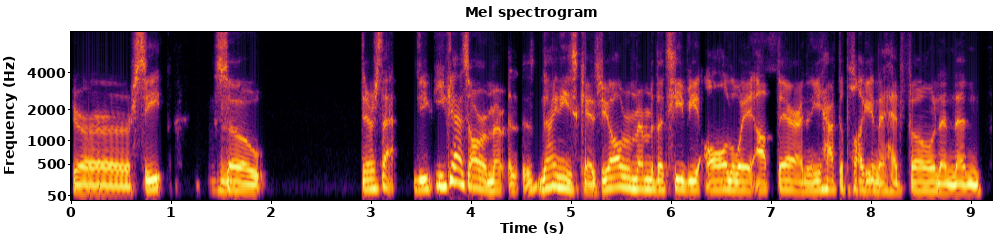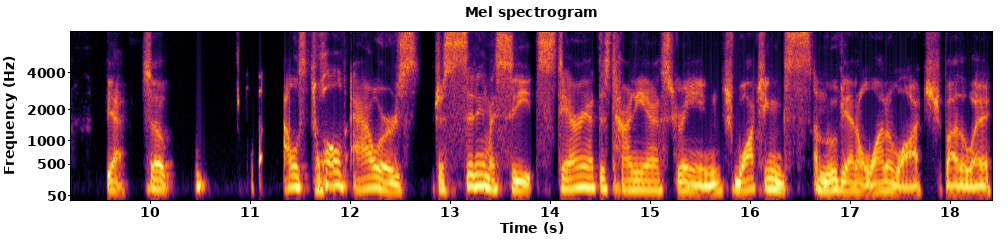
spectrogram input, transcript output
your seat. Mm-hmm. So there's that you, you, guys all remember 90s kids you all remember the tv all the way up there and then you have to plug in a headphone and then yeah so i was 12 hours just sitting in my seat staring at this tiny ass screen watching a movie i don't want to watch by the way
